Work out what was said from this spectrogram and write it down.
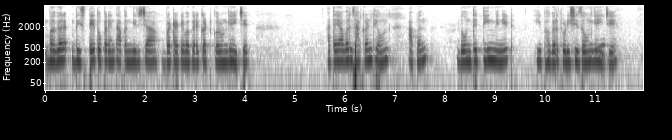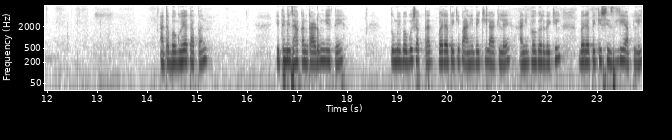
भगर भिजते तोपर्यंत आपण मिरच्या बटाटे वगैरे कट करून घ्यायचेत. आता यावर झाकण ठेवून आपण दोन ते तीन मिनिट ही भगर थोडी शिजवून घ्यायची आहे. आता बघूयात आपण. इथे मी झाकण काढून घेते. तुम्ही बघू शकतात बऱ्यापैकी पाणी देखील आटलं आहे आणि भगर देखील बऱ्यापैकी शिजली आपली.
